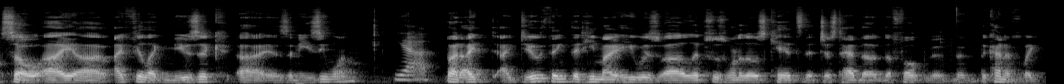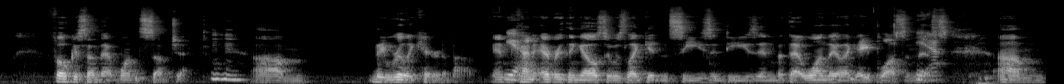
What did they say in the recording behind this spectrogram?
So I uh, I feel like music uh, is an easy one, Yeah. but I I do think that he might he was uh, Lips was one of those kids that just had the the folk the, the, the kind of like focus on that one subject. hmm Um, they really cared about. And Yeah. kind of everything else, it was like getting C's and D's in, but that one they're like A plus in this. Um,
